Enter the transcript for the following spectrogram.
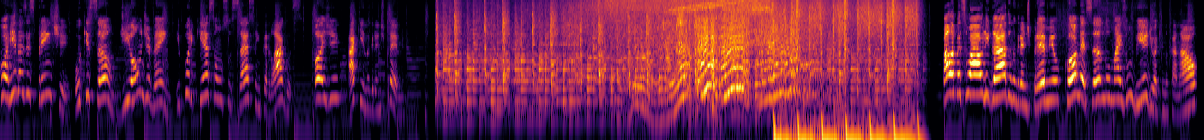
Corridas sprint, o que são, de onde vêm e por que são um sucesso em Interlagos? Hoje, aqui no Grande Prêmio. Fala pessoal, ligado no Grande Prêmio, começando mais um vídeo aqui no canal.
